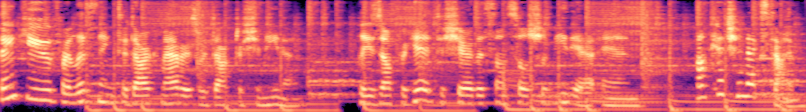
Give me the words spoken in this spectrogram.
Thank you for listening to Dark Matters with Dr. Shamina. Please don't forget to share this on social media, and I'll catch you next time.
